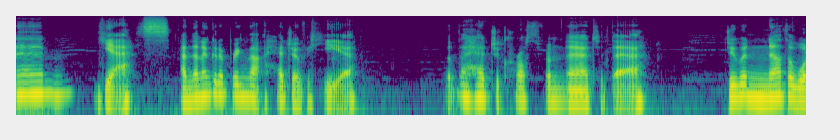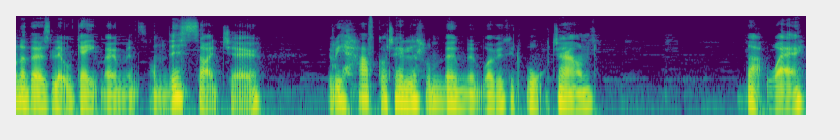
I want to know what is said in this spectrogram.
Um, yes. And then I'm going to bring that hedge over here. Put the hedge across from there to there. Do another one of those little gate moments on this side too. So we have got a little moment where we could walk down that way.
